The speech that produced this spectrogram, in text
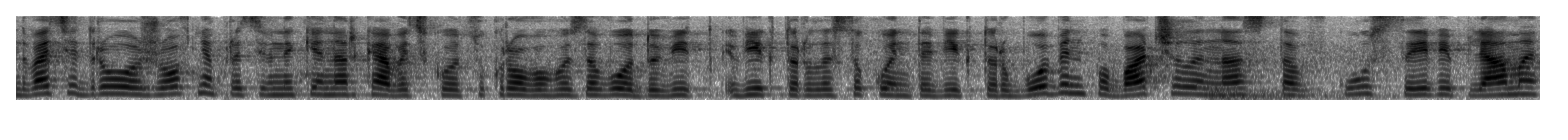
22 жовтня працівники Наркевицького цукрового заводу Віктор Лисоконь та Віктор Бобін побачили на ставку сиві плями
